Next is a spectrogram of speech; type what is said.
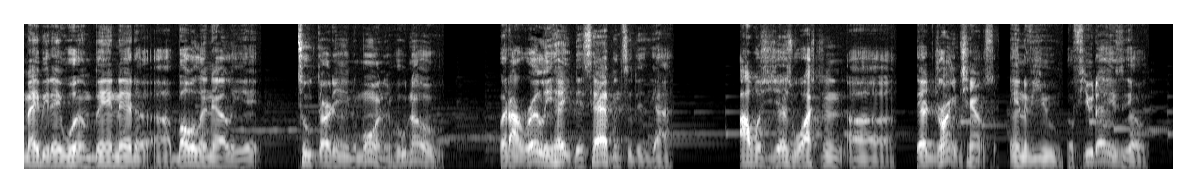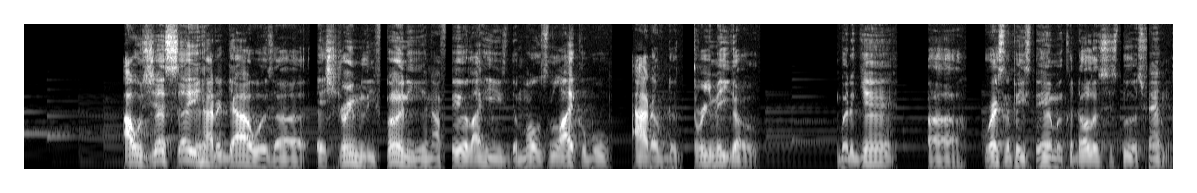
Maybe they wouldn't been at a, a bowling alley at 2.30 in the morning, who knows? But I really hate this happened to this guy. I was just watching uh, their Drink Champs interview a few days ago. I was just saying how the guy was uh, extremely funny, and I feel like he's the most likable out of the three Migos. But again, uh, rest in peace to him and condolences to his family.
